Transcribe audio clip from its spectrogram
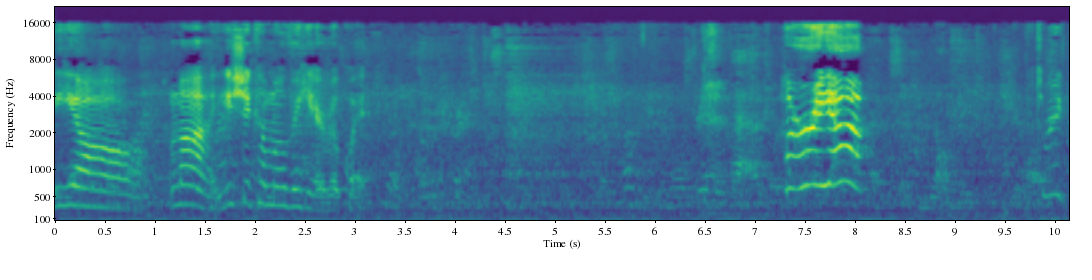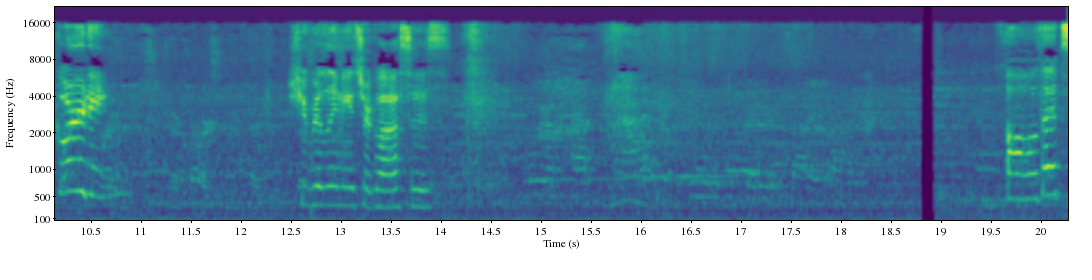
Yo, Ma, you should come over here real quick. Hurry up! It's recording. She really needs her glasses. Oh, that's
